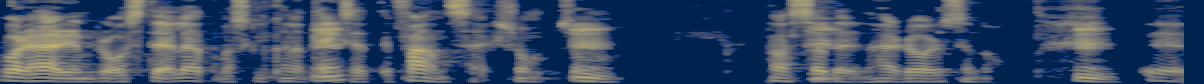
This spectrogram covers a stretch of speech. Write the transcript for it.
var det här en bra ställe att man skulle kunna tänka Mm. sig att det fanns här som, som Mm. Passade den här rörelsen. Då. Mm. Eh,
